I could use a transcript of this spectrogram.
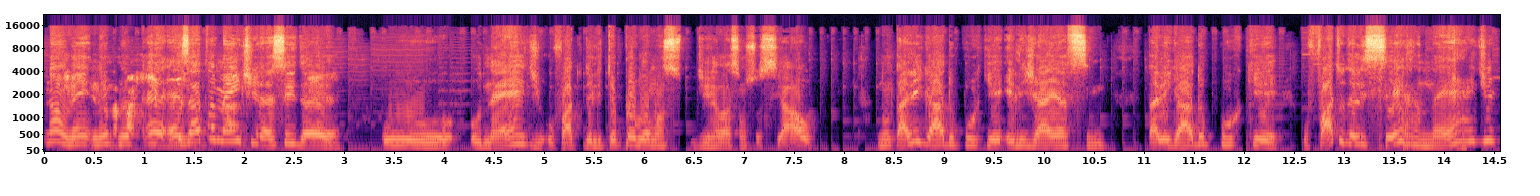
Não, nem, nem, não é exatamente essa ideia. O, o nerd, o fato dele ter problemas de relação social, não tá ligado porque ele já é assim tá ligado? Porque o fato dele ser nerd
